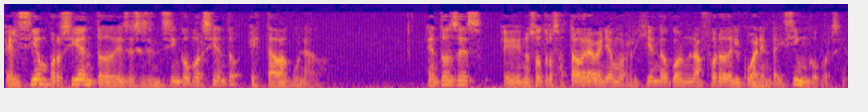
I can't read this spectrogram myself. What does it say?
el 100% de ese 65% está vacunado. Entonces, eh, nosotros hasta ahora veníamos rigiendo con un aforo del 45%.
